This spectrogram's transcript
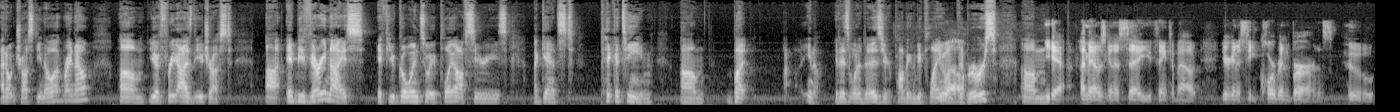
I don't trust Ynoa right now. Um, you have three guys that you trust. Uh, it'd be very nice if you go into a playoff series against pick a team, um, but uh, you know it is what it is. You're probably going to be playing the Brewers. Um, yeah, I mean, I was going to say you think about you're going to see Corbin Burnes, who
